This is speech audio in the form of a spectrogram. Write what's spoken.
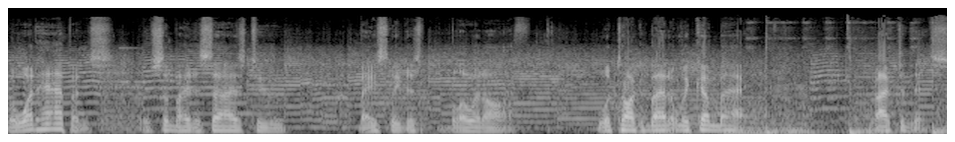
But what happens if somebody decides to basically just blow it off? We'll talk about it when we come back. After this.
